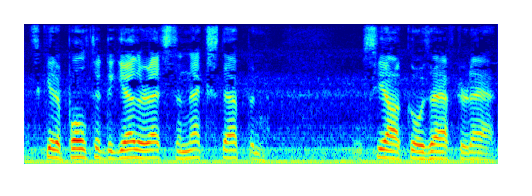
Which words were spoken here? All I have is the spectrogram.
Let's get it bolted together. That's the next step and we'll see how it goes after that.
